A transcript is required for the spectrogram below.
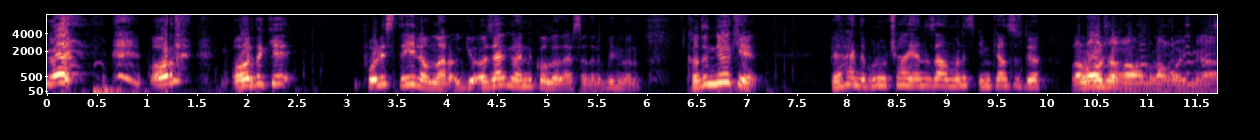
ve orada oradaki polis değil onlar. Gü- Özel güvenlik oluyorlar sanırım bilmiyorum. Kadın diyor ki Beyefendi bunu uçağa yanınıza almanız imkansız diyor. Lan ne olacak amına koyayım ya.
